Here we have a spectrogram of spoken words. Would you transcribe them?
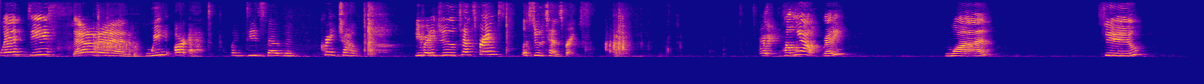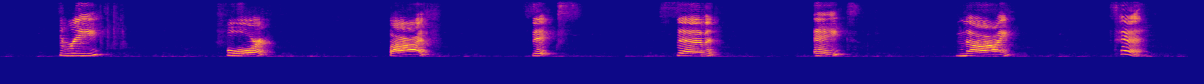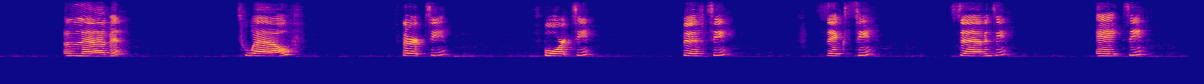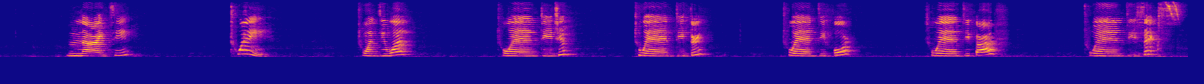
27. We are at 27. Great job. You ready to do the tens frames? Let's do the tens frames. All right, help me out. Ready? One, two, three, four, five, six, seven, eight, nine, ten, eleven, twelve, thirteen, fourteen, fifteen, sixteen, seventeen, eighteen, nineteen, twenty, twenty-one. 22, 23, 24, 25, 26,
